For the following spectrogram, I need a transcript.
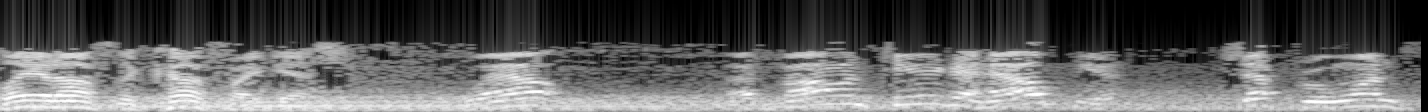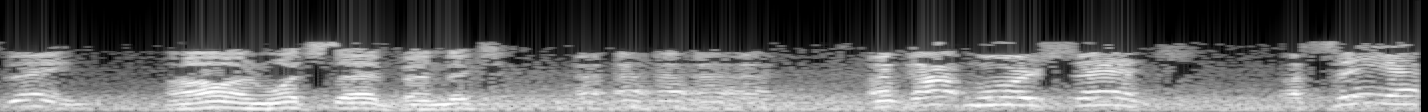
Play it off the cuff, I guess. Well, I'd volunteer to help you, except for one thing. Oh, and what's that, Bendix? I got more sense. I'll see ya.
